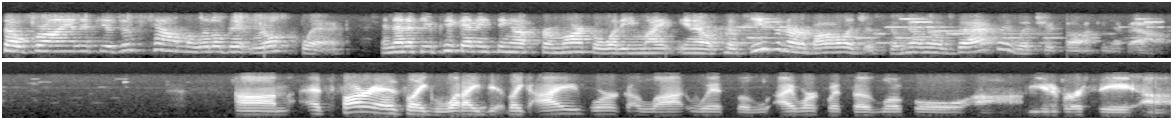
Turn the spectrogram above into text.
So, Brian, if you just tell him a little bit real quick, and then if you pick anything up from Marc or what he might, you know, because he's an herbologist, so he'll know exactly what you're talking about. Um, as far as like what I did, like I work a lot with the I work with the local um, university, um,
